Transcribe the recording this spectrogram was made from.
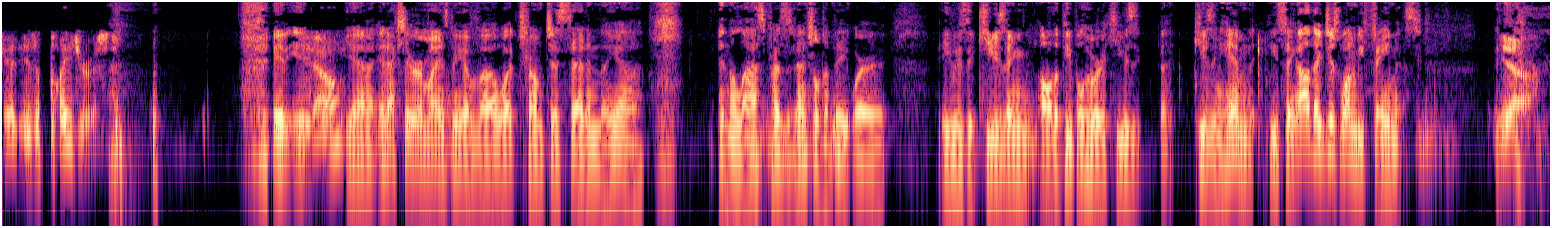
shit is a plagiarist. It, it, You know? Yeah, it actually reminds me of uh, what Trump just said in the uh, in the last presidential debate, where he was accusing all the people who were accusing accusing him. He's saying, "Oh, they just want to be famous." Yeah.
